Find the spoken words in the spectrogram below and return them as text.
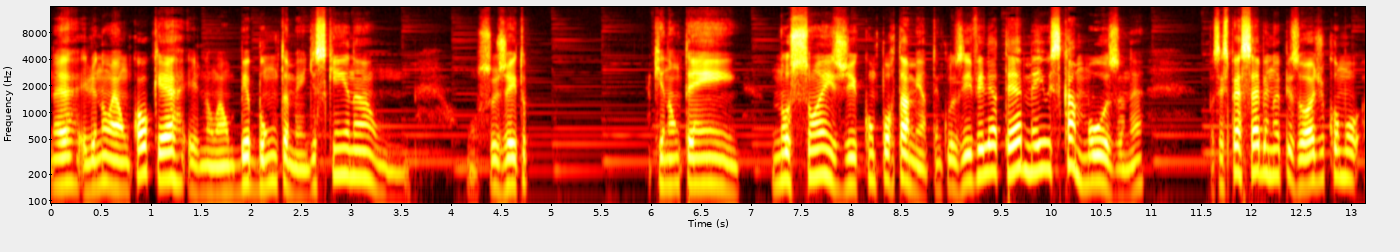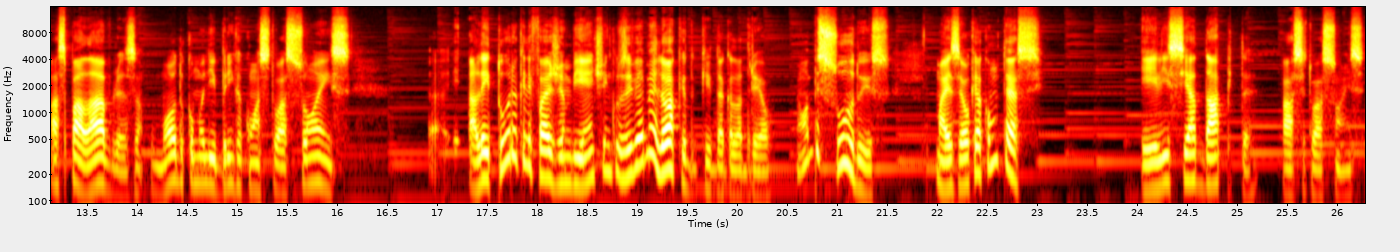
né? Ele não é um qualquer, ele não é um bebum também de esquina, um, um sujeito que não tem noções de comportamento. Inclusive, ele é até meio escamoso, né? Vocês percebem no episódio como as palavras, o modo como ele brinca com as situações, a leitura que ele faz de ambiente, inclusive, é melhor que, que da Galadriel. É um absurdo isso, mas é o que acontece. Ele se adapta às situações.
